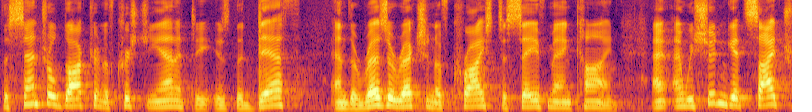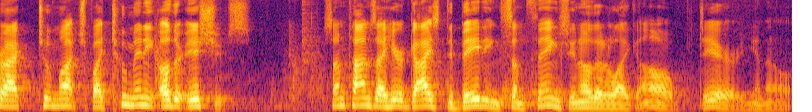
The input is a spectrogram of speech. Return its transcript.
The central doctrine of Christianity is the death and the resurrection of Christ to save mankind. And, and we shouldn't get sidetracked too much by too many other issues. Sometimes I hear guys debating some things you know, that are like, oh dear, you know.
